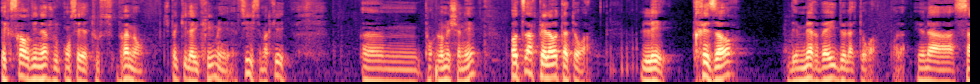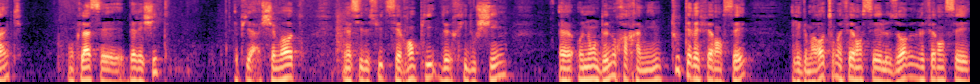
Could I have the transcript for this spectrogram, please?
Extraordinaire, je vous le conseille à tous, vraiment. Je sais pas qui l'a écrit, mais si, c'est marqué. Euh, L'homme échané. Otsar Pelaot Torah. Les trésors des merveilles de la Torah. Voilà. Il y en a cinq. Donc là, c'est Bereshit. Et puis il y a Shemot, et ainsi de suite. C'est rempli de chidushim euh, au nom de nos chachamim. Tout est référencé. Les Gemarot sont référencés, le Zohar est référencé,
